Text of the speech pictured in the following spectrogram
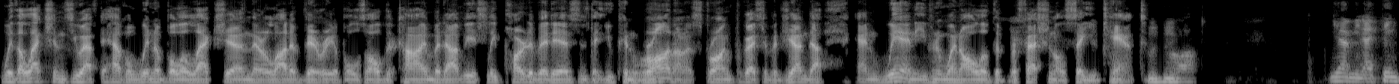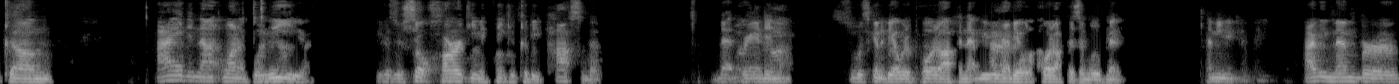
with elections, you have to have a winnable election. There are a lot of variables all the time, but obviously, part of it is is that you can run on a strong progressive agenda and win, even when all of the professionals say you can't. Mm-hmm. Yeah, I mean, I think um, I did not want to believe because it's so hard to even think it could be possible that Brandon was going to be able to pull it off and that we were going to be able to pull it off as a movement. I mean, I remember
